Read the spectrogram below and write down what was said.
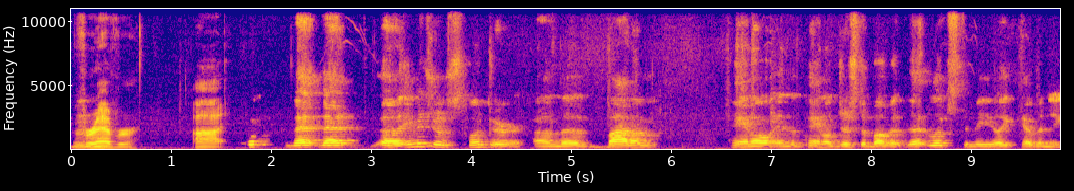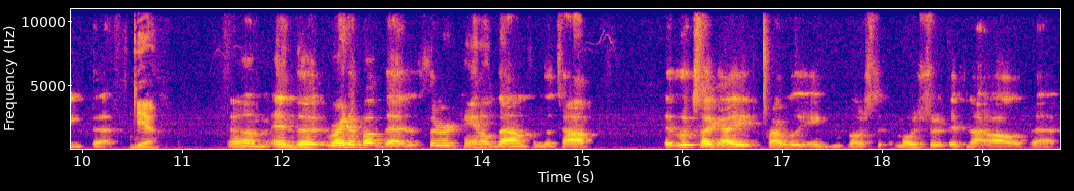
forever. Uh, That that uh, image of Splinter on the bottom panel and the panel just above it, that looks to me like Kevin inked that. yeah, Um, and the right above that, the third panel down from the top, it looks like I probably inked most, most, if not all of that.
